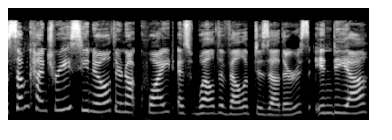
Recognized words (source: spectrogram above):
some countries, you know, they're not quite as well developed as others. India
